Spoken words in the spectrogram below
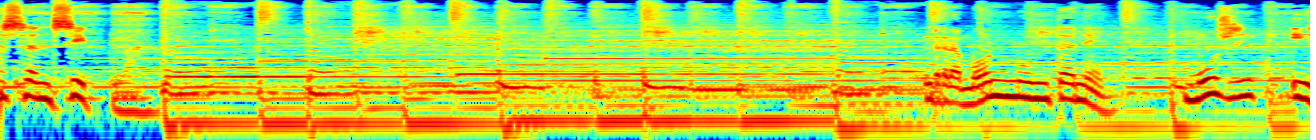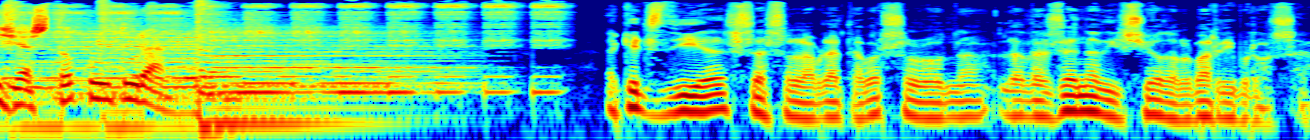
sensible Ramon Muntaner, músic i gestor cultural. Aquests dies s'ha celebrat a Barcelona la desena edició del Barri Brossa.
